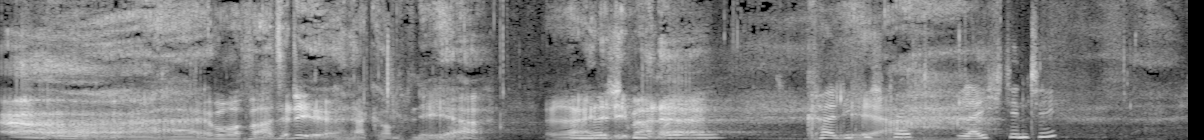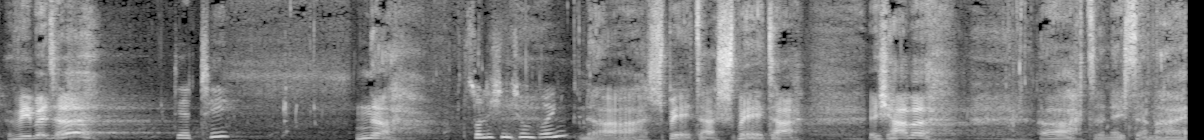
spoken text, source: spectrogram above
Ah, worauf wartet ihr? Na kommt näher. Rein in die Möchten Wanne. Kalifigkeit gleich den Tee? Wie bitte? Der Tee? Na, Soll ich ihn schon bringen? Na, später, später. Ich habe. Ach, zunächst einmal.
